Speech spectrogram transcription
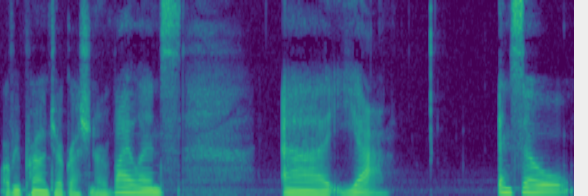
or be prone to aggression or violence. Uh, yeah. And so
